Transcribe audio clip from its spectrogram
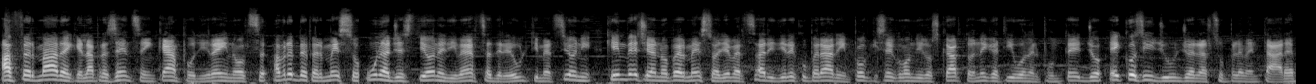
affermare che la presenza in campo di Reynolds avrebbe permesso una gestione diversa delle ultime azioni che invece hanno permesso agli avversari di recuperare in pochi secondi lo scarto negativo nel punteggio e così giungere al supplemento supplementare.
